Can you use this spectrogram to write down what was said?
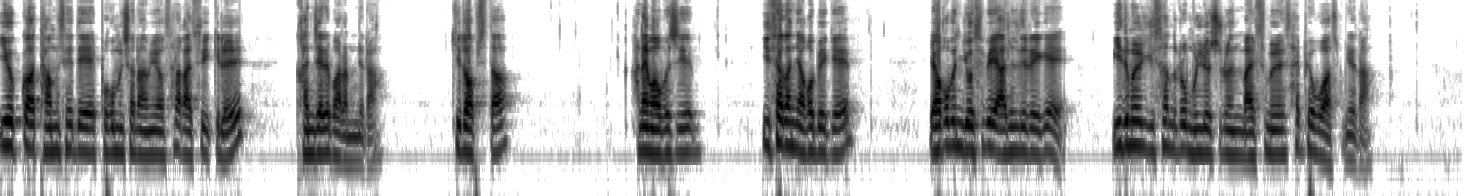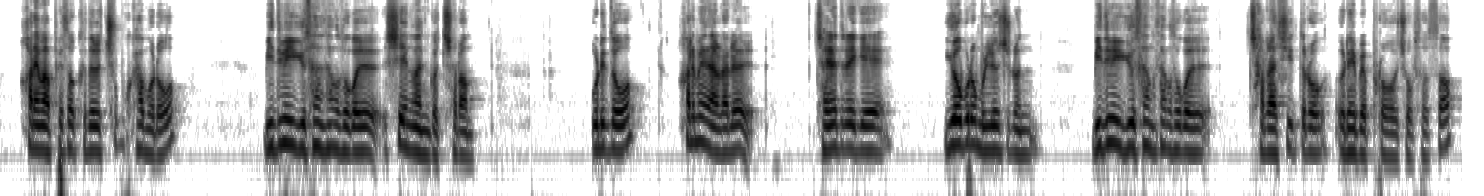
이웃과 다음 세대에 복음을 전하며 살아갈 수 있기를 간절히 바랍니다. 기도합시다. 하나님 아버지, 이삭은 야곱에게, 야곱은 요셉의 아들들에게 믿음을 유산으로 물려주는 말씀을 살펴보았습니다. 하나님 앞에서 그들을 축복함으로 믿음의 유산 상속을 시행한 것처럼 우리도 하나님의 나라를 자녀들에게 유업으로 물려주는 믿음의 유산 상속을 잘할 수 있도록 은혜 베풀어 주옵소서.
